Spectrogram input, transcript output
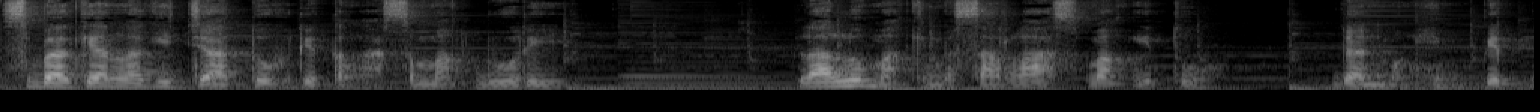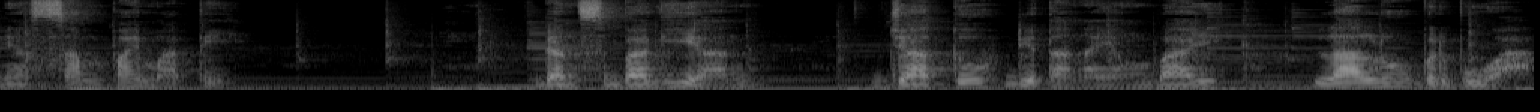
Sebagian lagi jatuh di tengah semak duri, lalu makin besarlah semak itu dan menghimpitnya sampai mati. Dan sebagian jatuh di tanah yang baik, lalu berbuah.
